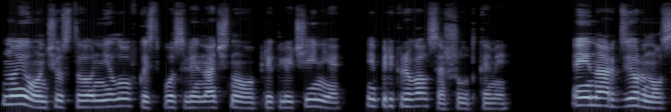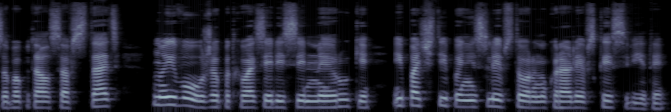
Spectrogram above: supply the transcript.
но и он чувствовал неловкость после ночного приключения и прикрывался шутками. Эйнар дернулся, попытался встать, но его уже подхватили сильные руки и почти понесли в сторону королевской свиты.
